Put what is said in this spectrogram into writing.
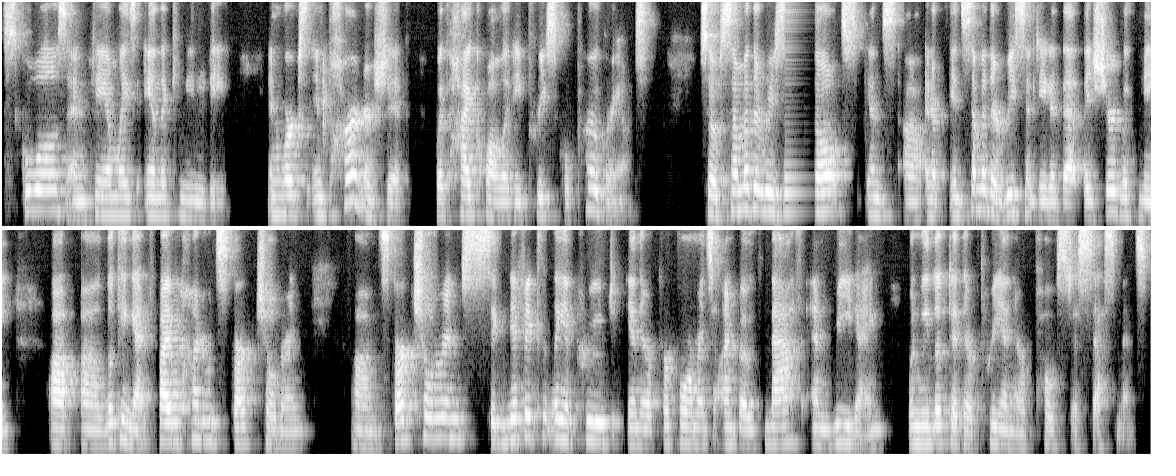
schools and families and the community and works in partnership with high quality preschool programs. So some of the results in, uh, in, some of the recent data that they shared with me, uh, uh, looking at 500 SPARK children, um, SPARK children significantly improved in their performance on both math and reading when we looked at their pre and their post assessments.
